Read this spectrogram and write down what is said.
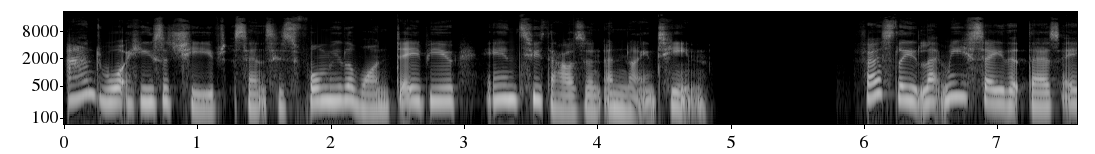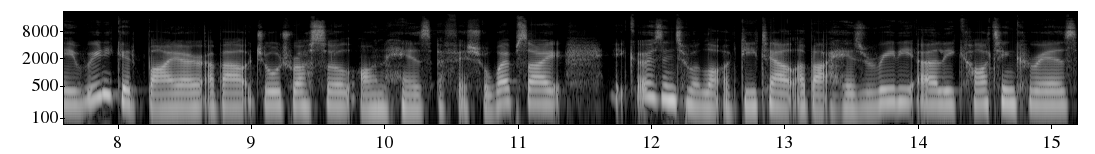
and what he's achieved since his Formula One debut in 2019. Firstly, let me say that there's a really good bio about George Russell on his official website. It goes into a lot of detail about his really early karting careers,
